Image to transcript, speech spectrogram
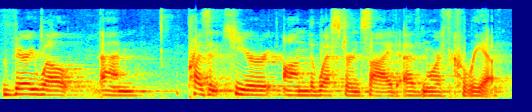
very well um, present here on the western side of North Korea.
